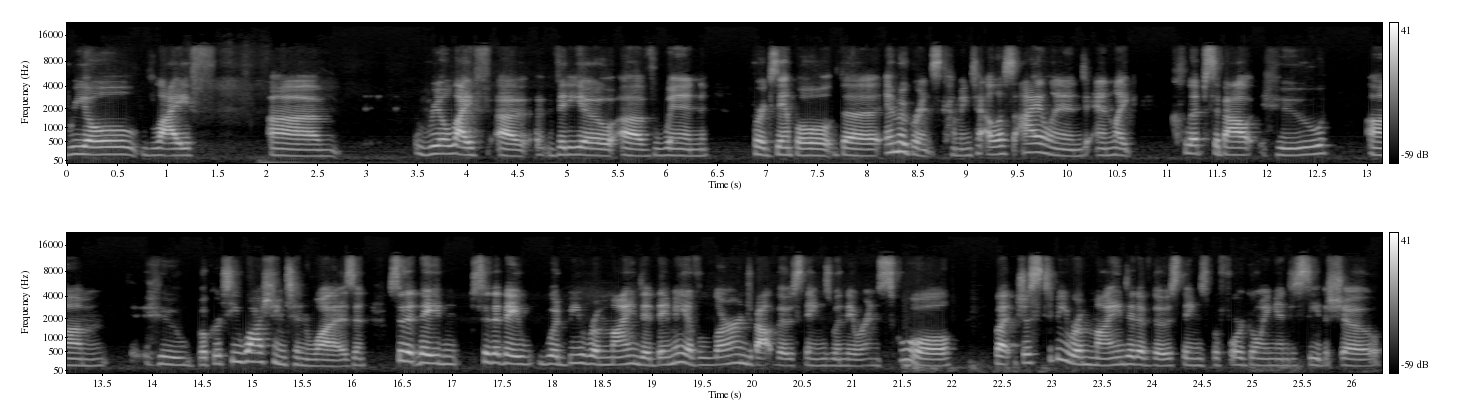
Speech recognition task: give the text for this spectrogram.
real life um, real life uh, video of when, for example, the immigrants coming to Ellis Island and like clips about who um, who Booker T. Washington was, and so that they so that they would be reminded. They may have learned about those things when they were in school, but just to be reminded of those things before going in to see the show,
